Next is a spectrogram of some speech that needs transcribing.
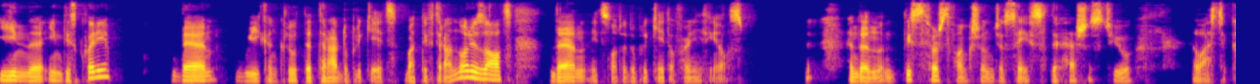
in, uh, in this query, then we conclude that there are duplicates. But if there are no results, then it's not a duplicate of anything else. And then this first function just saves the hashes to Elastic.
